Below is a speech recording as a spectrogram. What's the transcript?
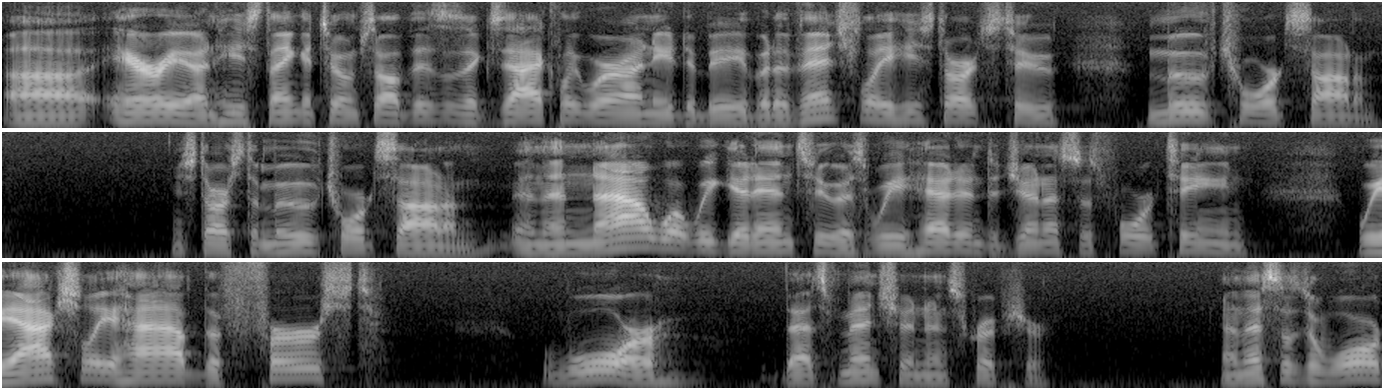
uh, area, and he's thinking to himself, this is exactly where I need to be. But eventually, he starts to move towards Sodom. He starts to move towards Sodom. And then now, what we get into as we head into Genesis 14, we actually have the first war that's mentioned in Scripture. And this is a war,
